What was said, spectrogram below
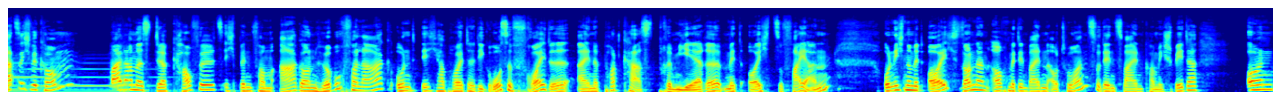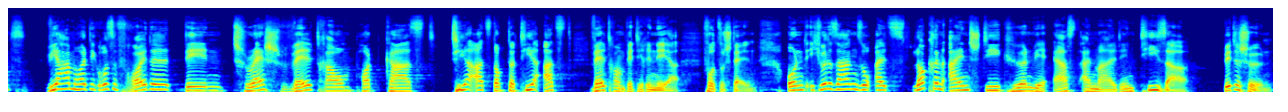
Herzlich willkommen. Mein Name ist Dirk Kaufels. Ich bin vom Argon Hörbuchverlag und ich habe heute die große Freude, eine Podcast-Premiere mit euch zu feiern. Und nicht nur mit euch, sondern auch mit den beiden Autoren. Zu den zweien komme ich später. Und wir haben heute die große Freude, den Trash-Weltraum-Podcast Tierarzt, Dr. Tierarzt, Weltraumveterinär vorzustellen. Und ich würde sagen, so als lockeren Einstieg hören wir erst einmal den Teaser. Bitteschön.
